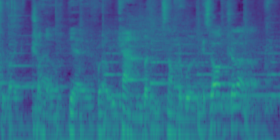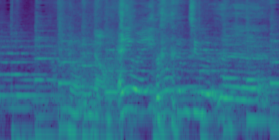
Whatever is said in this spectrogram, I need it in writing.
to like shut up. yeah, well, we can, but it's not gonna work. It's dog, shut up. No, I didn't No. Anyway, welcome to the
